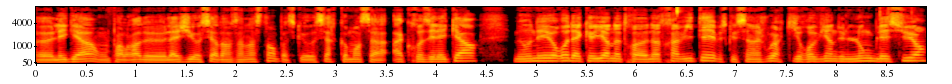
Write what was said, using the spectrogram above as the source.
euh, les gars. On parlera de la J Auxerre dans un instant parce que Auxerre commence à, à creuser l'écart. Mais on est heureux d'accueillir notre, notre invité parce que c'est un joueur qui revient d'une longue blessure,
